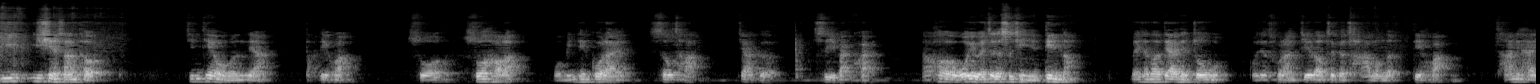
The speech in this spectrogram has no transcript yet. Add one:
一一线山头，今天我们俩打电话说说好了，我明天过来收茶，价格是一百块，然后我以为这个事情已经定了，没想到第二天中午我就突然接到这个茶农的电话，茶你还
